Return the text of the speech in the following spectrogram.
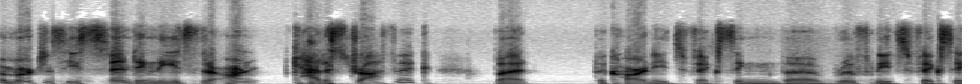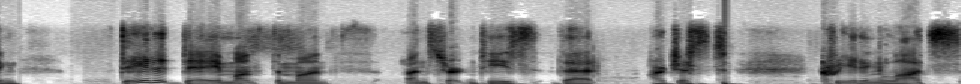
emergency spending needs that aren't catastrophic, but the car needs fixing, the roof needs fixing, day to day, month to month uncertainties that are just creating lots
